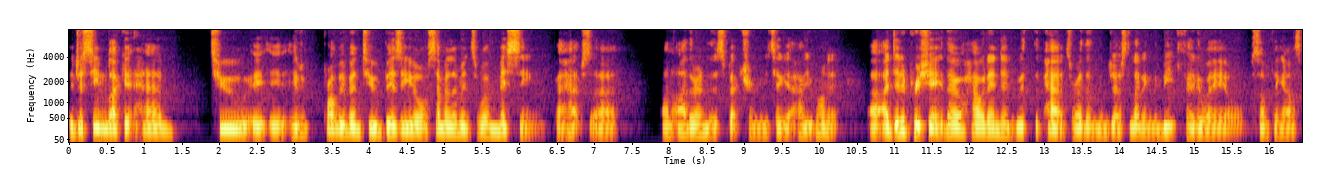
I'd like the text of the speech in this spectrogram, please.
It just seemed like it had too. It, it, it probably been too busy, or some elements were missing, perhaps uh, on either end of the spectrum. You take it how you want it. Uh, I did appreciate, though, how it ended with the pads rather than just letting the beat fade away or something else.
